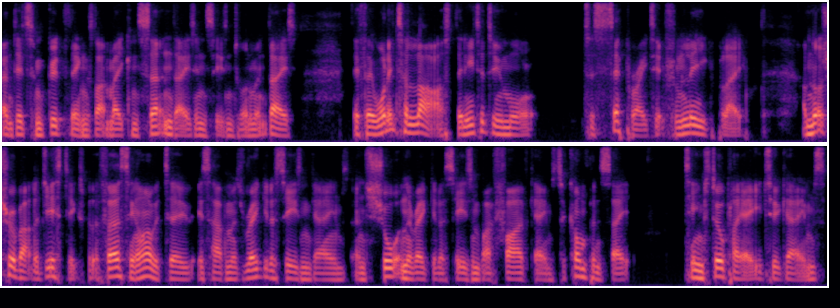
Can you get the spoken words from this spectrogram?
and did some good things like making certain days in-season tournament days. If they want it to last, they need to do more to separate it from league play. I'm not sure about logistics, but the first thing I would do is have them as regular season games and shorten the regular season by five games to compensate. Teams still play 82 games,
